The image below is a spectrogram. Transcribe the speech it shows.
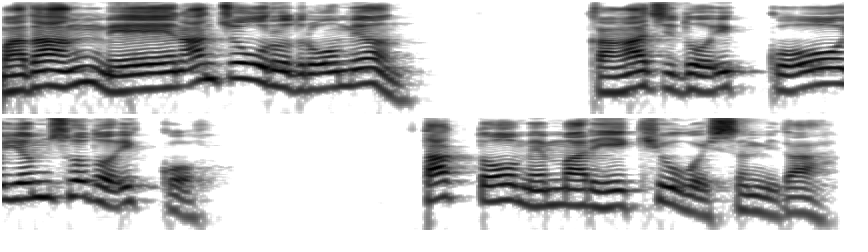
마당 맨 안쪽으로 들어오면 강아지도 있고 염소도 있고 닭도 몇 마리 키우고 있습니다.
